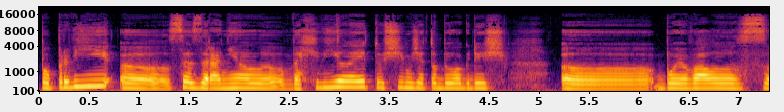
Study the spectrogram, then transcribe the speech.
Poprvé se zranil ve chvíli, tuším, že to bylo, když bojoval s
